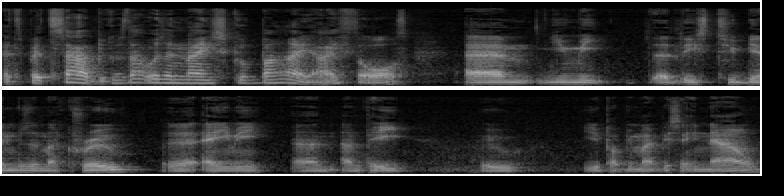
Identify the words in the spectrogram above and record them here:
it's a bit sad because that was a nice goodbye. I thought. Um, you meet at least two members of my crew, uh, Amy and and Pete, who you probably might be seeing now,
